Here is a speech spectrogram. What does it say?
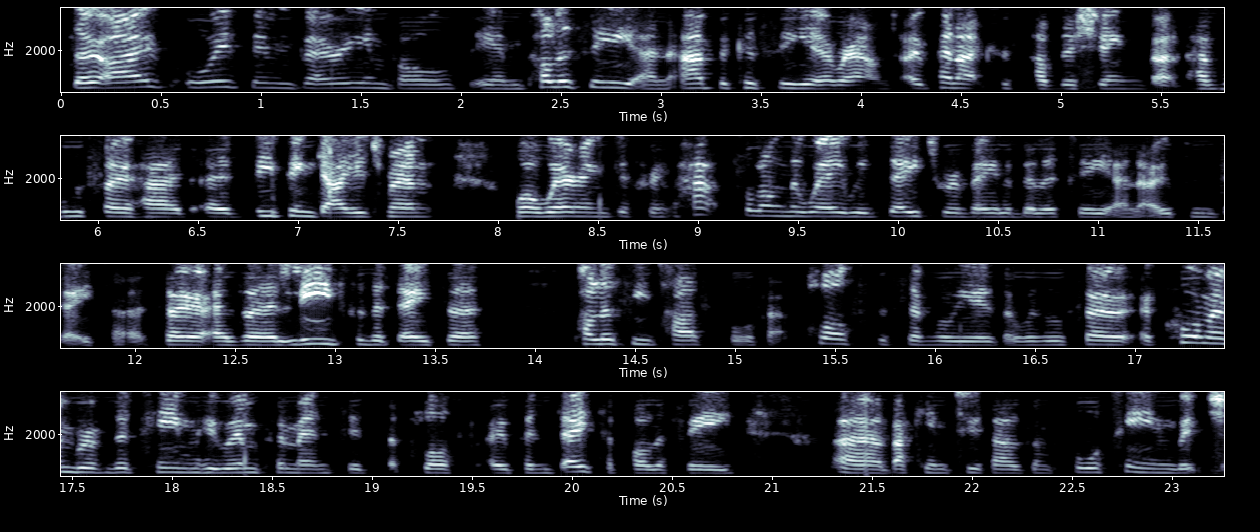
So I've always been very involved in policy and advocacy around open access publishing, but have also had a deep engagement while wearing different hats along the way with data availability and open data. So as a lead for the data policy task force at PLOS for several years. I was also a core member of the team who implemented the PLOS open data policy uh, back in 2014, which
